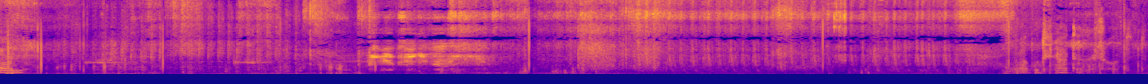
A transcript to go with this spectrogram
Mann. Er geschrottet.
